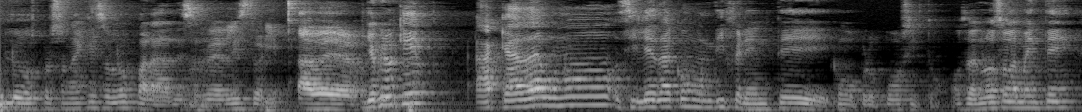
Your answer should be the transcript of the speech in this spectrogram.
los personajes solo para desarrollar la historia. A ver. Yo creo que a cada uno sí le da como un diferente como propósito. O sea, no solamente,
